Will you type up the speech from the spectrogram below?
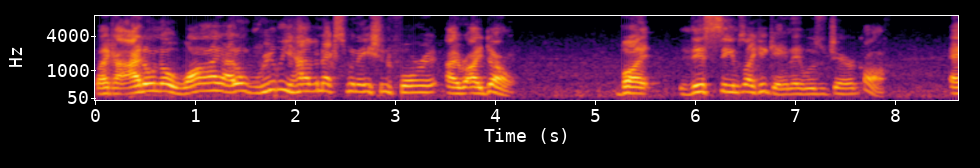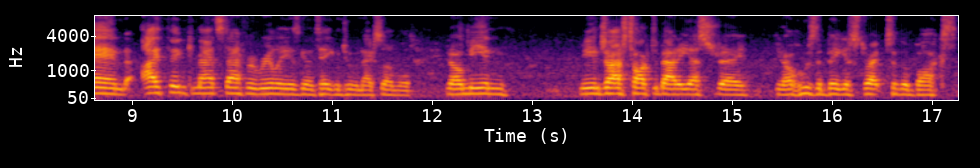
Like, I don't know why. I don't really have an explanation for it. I, I don't. But this seems like a game they lose with Jared Goff. And I think Matt Stafford really is going to take him to a next level. You know, me and me and Josh talked about it yesterday. You know, who's the biggest threat to the Bucks?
